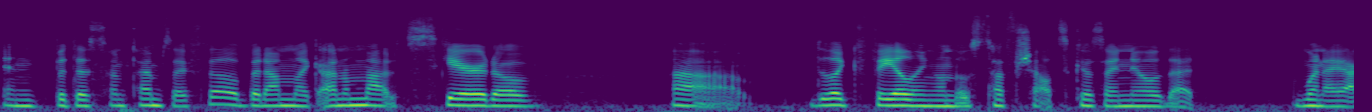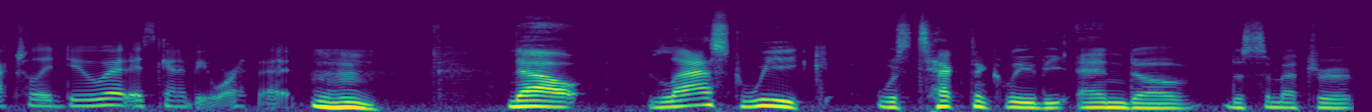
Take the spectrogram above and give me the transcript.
and but then sometimes I fail, but I'm like I'm not scared of uh, like failing on those tough shots because I know that when I actually do it, it's gonna be worth it. Mm-hmm. Now, last week was technically the end of the Symetra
